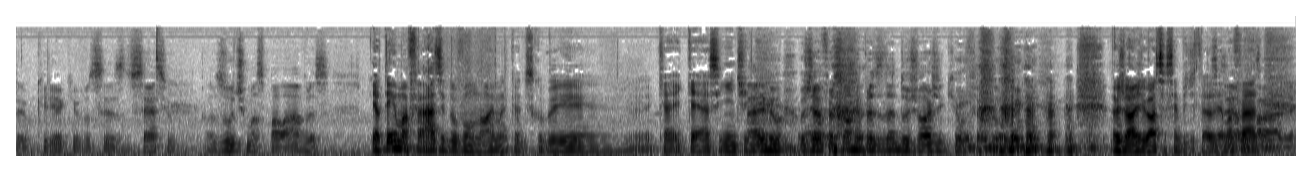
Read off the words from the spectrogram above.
eu queria que vocês dissessem as últimas palavras. Eu tenho uma frase do von Neumann que eu descobri, que é, que é a seguinte... Ah, eu- o Jefferson é o representante do Jorge Kilfer. do- o Jorge gosta sempre de trazer uma frase. frase.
